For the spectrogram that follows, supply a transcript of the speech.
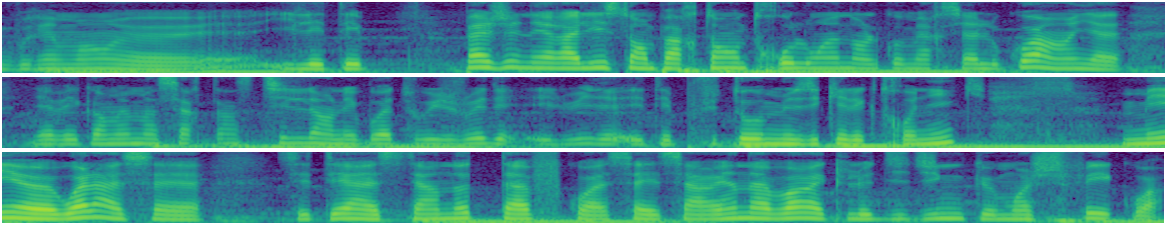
où vraiment euh, il était pas généraliste en partant trop loin dans le commercial ou quoi. hein. Il y, a- il y avait quand même un certain style dans les boîtes où il jouait et lui il était plutôt musique électronique. Mais euh, voilà, euh, c'était un autre taf, quoi. Ça n'a rien à voir avec le DJing que moi je fais, quoi.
